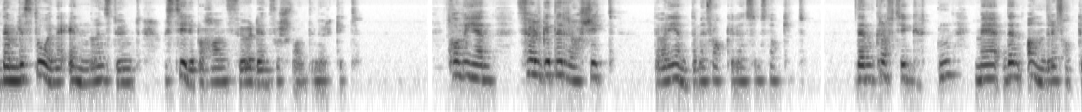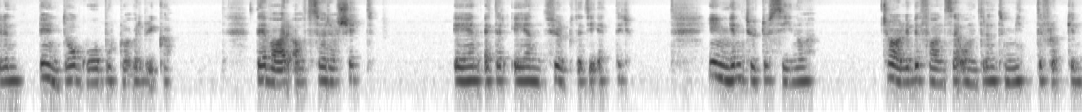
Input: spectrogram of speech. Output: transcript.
Den ble stående enda en stund og stirre på ham før den forsvant i mørket. Kom igjen, følg etter Rashid, det var jenta med fakkelen som snakket. Den kraftige gutten med den andre fakkelen begynte å gå bortover brygga. Det var altså Rashid. En etter en fulgte de etter. Ingen turte å si noe. Charlie befant seg omtrent midt i flokken.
